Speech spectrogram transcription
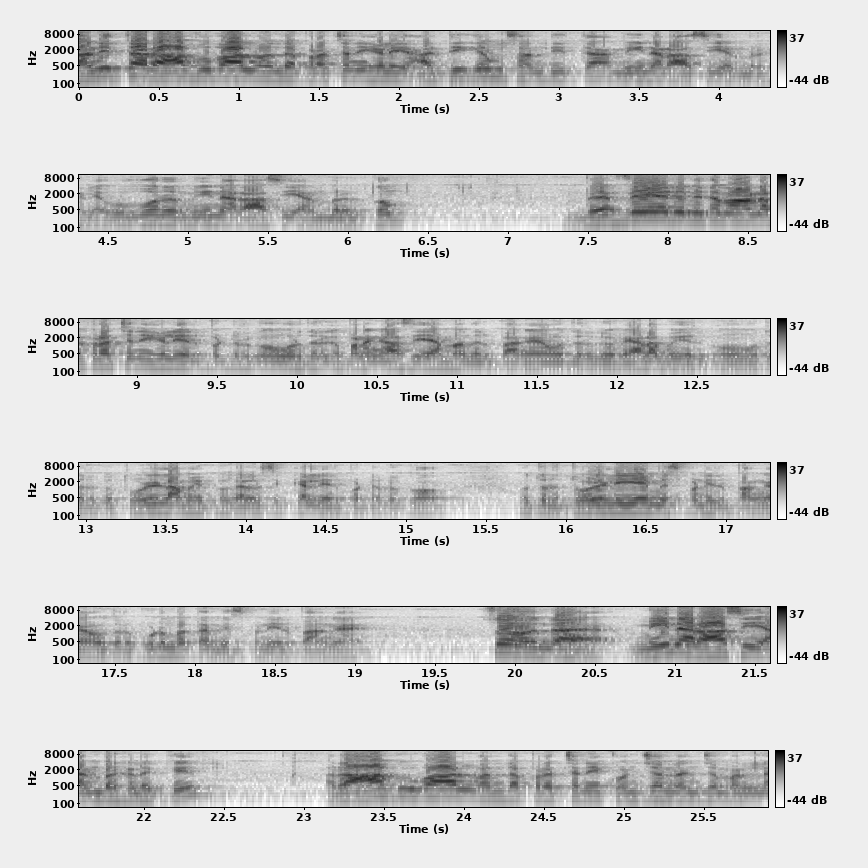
தனித்த ராகுவால் வந்த பிரச்சனைகளை அதிகம் சந்தித்த மீன ராசி அன்பர்களே ஒவ்வொரு மீன ராசி அன்பர்களுக்கும் வெவ்வேறு விதமான பிரச்சனைகள் ஏற்பட்டிருக்கும். ஒருத்தருக்கு பணங்காசு ஏமாந்துருப்பாங்க ஒருத்தருக்கு வேலை போயிருக்கும் ஒருத்தருக்கு தொழில் அமைப்புகள் சிக்கல் ஏற்பட்டிருக்கும். ஒருத்தர் தொழிலையே மிஸ் பண்ணியிருப்பாங்க ஒருத்தர் குடும்பத்தை மிஸ் பண்ணியிருப்பாங்க ஸோ இந்த மீன ராசி அன்பர்களுக்கு ராகுவால் வந்த பிரச்சனை கொஞ்சம் நஞ்சம் அல்ல.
